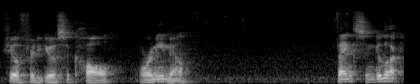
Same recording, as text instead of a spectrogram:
feel free to give us a call or an email. Thanks and good luck.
